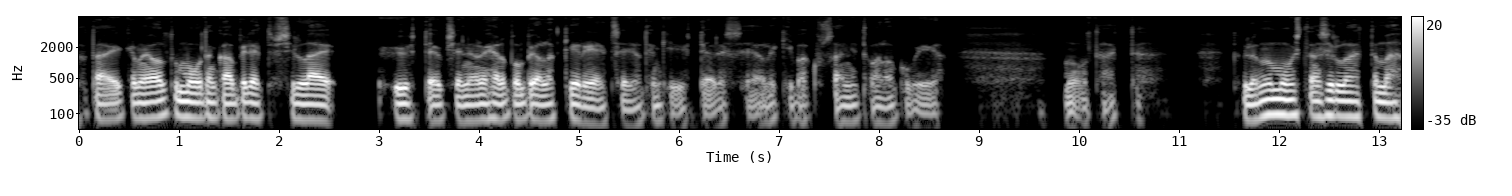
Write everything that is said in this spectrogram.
tota, eikä me oltu muutenkaan pidetty sillä yhteyksiä, niin oli helpompi olla kirjeitse jotenkin yhteydessä ja oli kiva, kun sain niitä valokuvia ja muuta. Että kyllä mä muistan silloin, että mä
